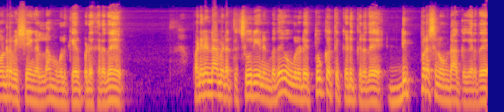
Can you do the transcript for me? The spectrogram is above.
போன்ற விஷயங்கள்லாம் உங்களுக்கு ஏற்படுகிறது. பன்னிரெண்டாம் இடத்து சூரியன் என்பது உங்களுடைய தூக்கத்தை கெடுக்கிறது டிப்ரெஷன் உண்டாக்குகிறது.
